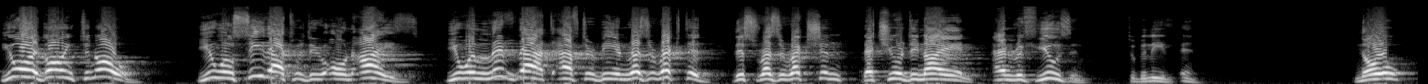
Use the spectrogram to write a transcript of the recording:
you are going to know. You will see that with your own eyes. You will live that after being resurrected. This resurrection that you're denying and refusing to believe in. No,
